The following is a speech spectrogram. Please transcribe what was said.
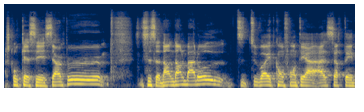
Je trouve que c'est, c'est un peu, c'est ça. Dans, dans le battle, tu, tu vas être confronté à, à certains,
